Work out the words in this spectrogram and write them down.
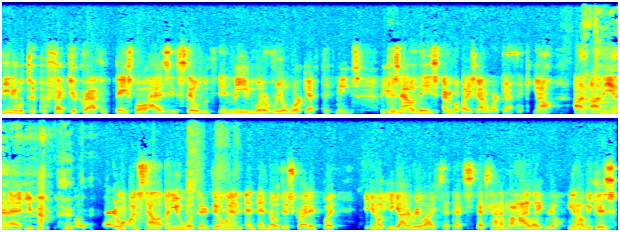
being able to perfect your craft with baseball has instilled within me what a real work ethic means. Because nowadays everybody's got a work ethic, you know, on, on the internet. You could you know, everyone's telling you what they're doing and, and no discredit, but you know, you got to realize that that's that's kind of a highlight reel, you know, because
